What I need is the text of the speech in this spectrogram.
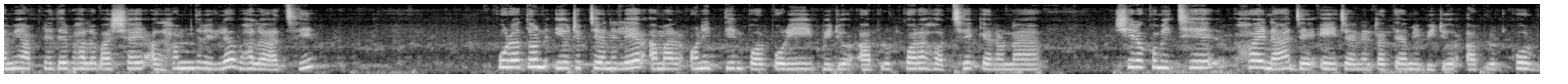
আমি আপনাদের ভালোবাসায় আলহামদুলিল্লাহ ভালো আছি। পুরাতন ইউটিউব চ্যানেলে আমার অনেক দিন পর পরই ভিডিও আপলোড করা হচ্ছে। কেননা সেরকম ইচ্ছে হয় না যে এই চ্যানেলটাতে আমি ভিডিও আপলোড করব।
